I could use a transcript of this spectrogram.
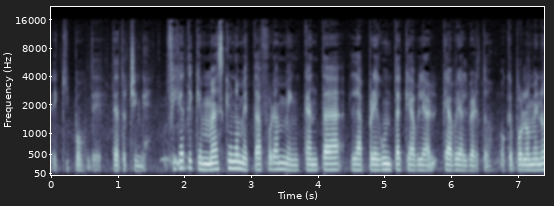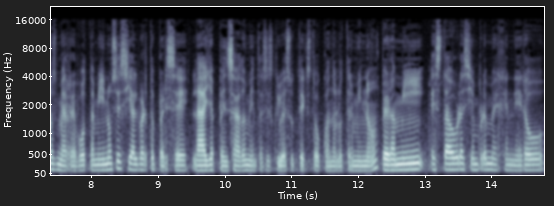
equipo de Teatro Chingue. Fíjate que más que una metáfora me encanta la pregunta que, abre Alberto, o que por lo menos me rebota a mí. No sé si Alberto per se la haya pensado mientras escribía su texto o cuando lo terminó, pero a mí esta obra siempre me generó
